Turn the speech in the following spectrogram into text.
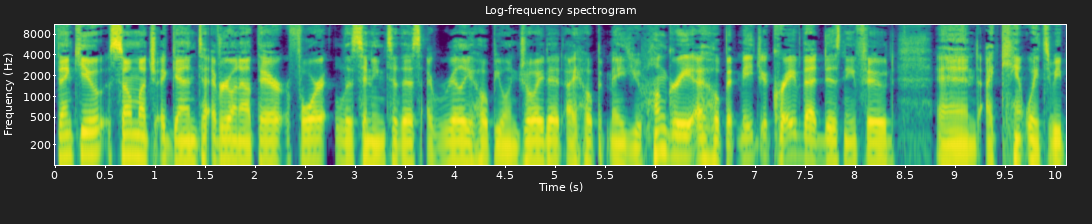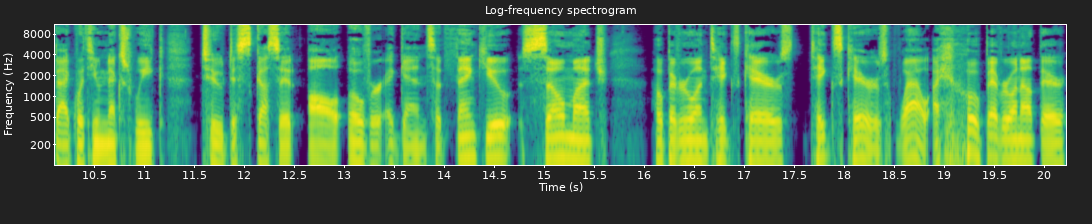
Thank you so much again to everyone out there for listening to this. I really hope you enjoyed it. I hope it made you hungry. I hope it made you crave that Disney food. And I can't wait to be back with you next week to discuss it all over again. So thank you so much. Hope everyone takes cares, takes cares. Wow. I hope everyone out there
